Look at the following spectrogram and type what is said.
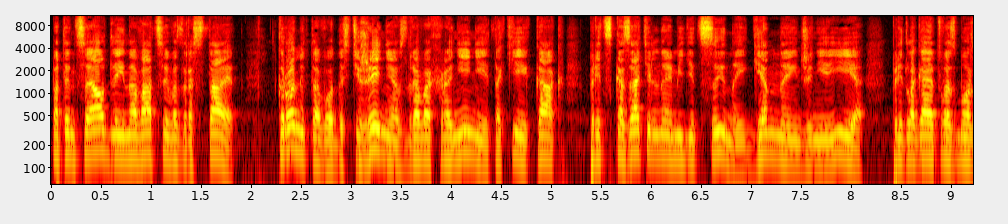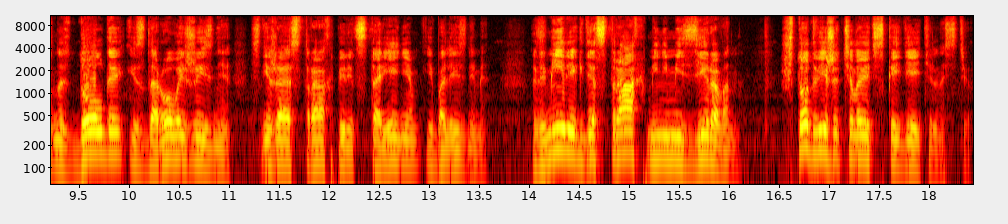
потенциал для инноваций возрастает, Кроме того, достижения в здравоохранении, такие как предсказательная медицина и генная инженерия, предлагают возможность долгой и здоровой жизни, снижая страх перед старением и болезнями. В мире, где страх минимизирован, что движет человеческой деятельностью?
